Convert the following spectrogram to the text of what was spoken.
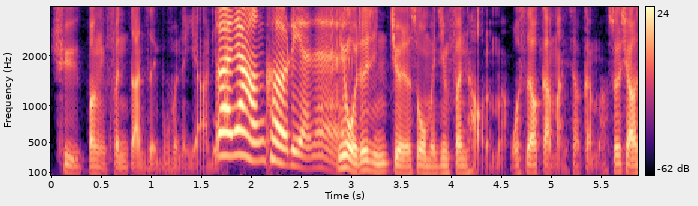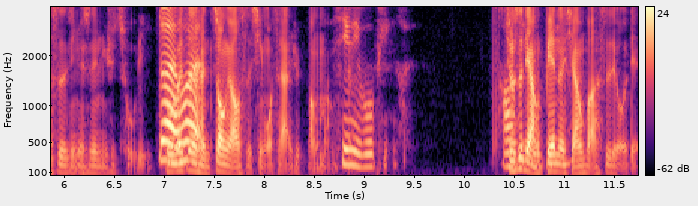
去帮你分担这一部分的压力。对啊，这样很可怜哎、因为我就已经觉得说我们已经分好了嘛，我是要干嘛，你是要干嘛，所以小的事情就是你去处理，除对会非真的很重要的事情我才来去帮忙。心理不平衡，就是两边的想法是有点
